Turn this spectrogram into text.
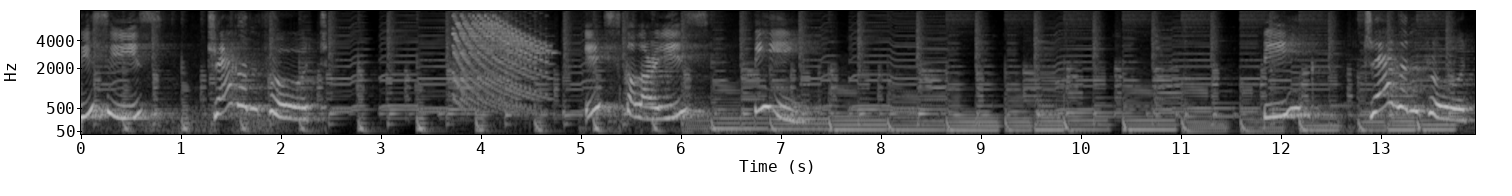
This is dragon fruit. Its color is pink. Dragon fruit.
